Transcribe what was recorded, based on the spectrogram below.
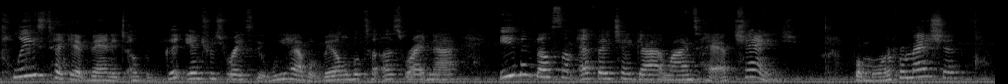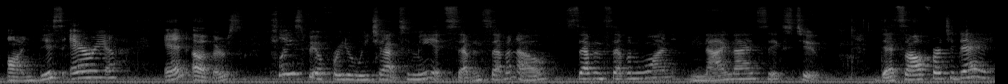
please take advantage of the good interest rates that we have available to us right now even though some FHA guidelines have changed. For more information on this area and others, please feel free to reach out to me at 770-771-9962. That's all for today.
